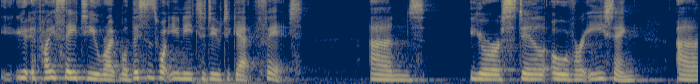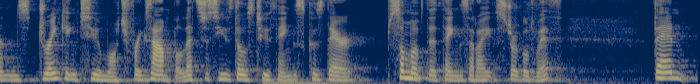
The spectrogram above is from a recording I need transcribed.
if I say to you, right, well, this is what you need to do to get fit, and you're still overeating and drinking too much, for example, let's just use those two things because they're some of the things that I struggled with, then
